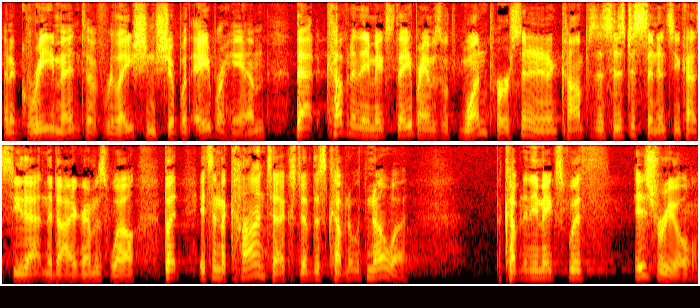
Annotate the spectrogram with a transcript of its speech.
an agreement of relationship with Abraham, that covenant that he makes with Abraham is with one person and it encompasses his descendants. You kind of see that in the diagram as well. But it's in the context of this covenant with Noah. The covenant that he makes with Israel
